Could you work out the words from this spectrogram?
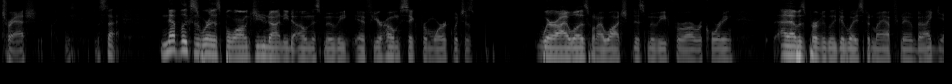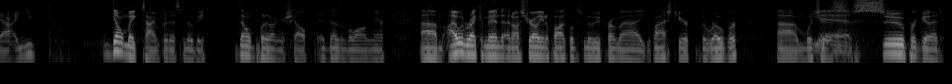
trash. It's not. Netflix is where this belongs. You do not need to own this movie. If you're homesick from work, which is where I was when I watched this movie for our recording, uh, that was a perfectly good way to spend my afternoon. But I, yeah, you don't make time for this movie. Don't put it on your shelf. It doesn't belong there. Um, I would recommend an Australian apocalypse movie from uh, last year, The Rover, um, which Yes. is super good.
